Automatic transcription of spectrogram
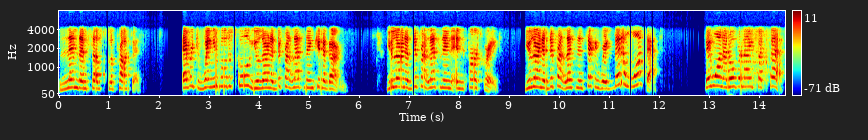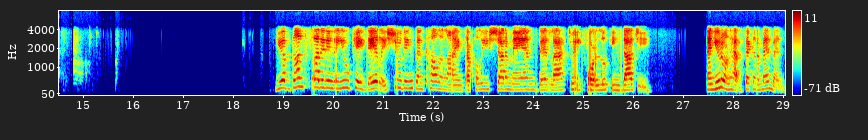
lend themselves to the process. Every when you go to school, you learn a different lesson in kindergarten. You learn a different lesson in, in first grade. You learn a different lesson in second grade. They don't want that. They want an overnight success. You have guns flooded in the UK daily. Shootings and calling lines. Our police shot a man dead last week for looking dodgy. And you don't have a Second Amendment.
